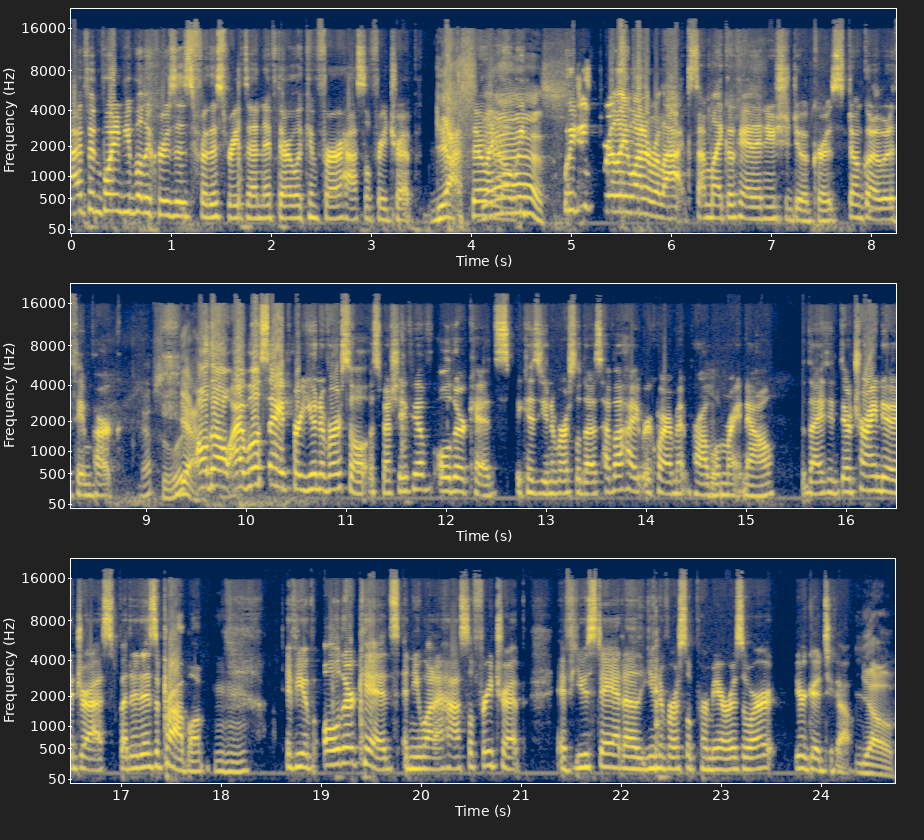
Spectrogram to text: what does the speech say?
I've been pointing people to cruises for this reason if they're looking for a hassle free trip. Yes. They're like, Yes. oh, we, we just really want to relax. I'm like, okay, then you should do a cruise. Don't go to a theme park. Absolutely. Although I will say for Universal, especially if you have older kids, because Universal does have a height requirement problem mm-hmm. right now that I think they're trying to address, but it is a problem. Mm-hmm. If you have older kids and you want a hassle free trip, if you stay at a Universal Premier Resort, you're good to go. Yo,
